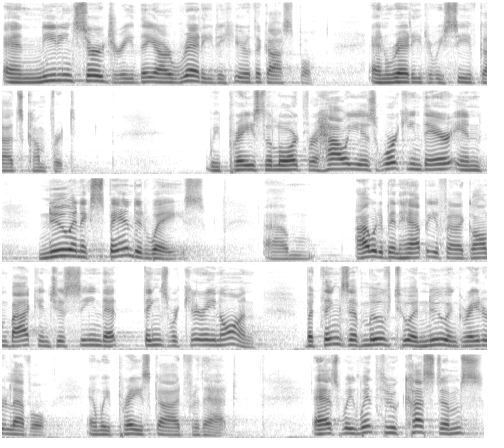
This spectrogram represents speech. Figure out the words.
and needing surgery, they are ready to hear the gospel and ready to receive God's comfort. We praise the Lord for how He is working there in new and expanded ways. Um, I would have been happy if I had gone back and just seen that things were carrying on. But things have moved to a new and greater level, and we praise God for that. As we went through customs,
